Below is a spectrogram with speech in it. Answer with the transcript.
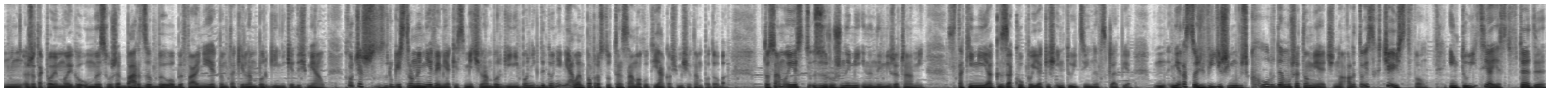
mm, że tak powiem, mojego umysłu, że bardzo byłoby fajnie, jakbym takie Lamborghini kiedyś miał. Chociaż z drugiej strony nie wiem, jak jest mieć Lamborghini, bo nigdy go nie miałem. Po prostu ten samochód jakoś mi się tam podoba. To samo jest z różnymi innymi rzeczami. Z takimi jak zakupy jakieś intuicyjne w sklepie. Nieraz coś widzisz i mówisz, kurde, muszę to mieć. No ale to jest chcieństwo. Intuicja jest wtedy,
